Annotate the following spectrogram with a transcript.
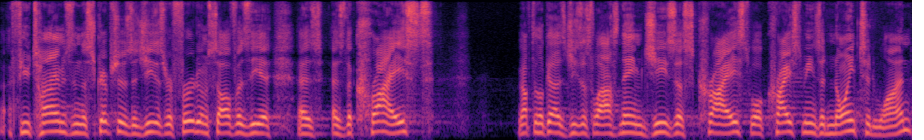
a few times in the scriptures does Jesus refer to himself as the, as, as the Christ. We have to look at as Jesus' last name, Jesus Christ. Well, Christ means anointed one.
